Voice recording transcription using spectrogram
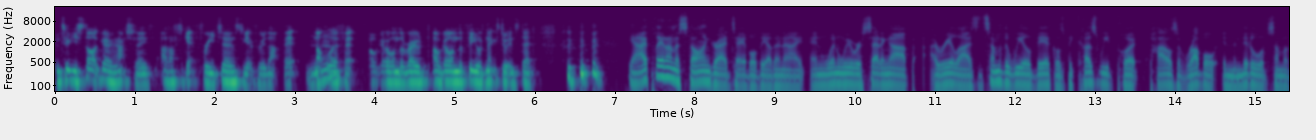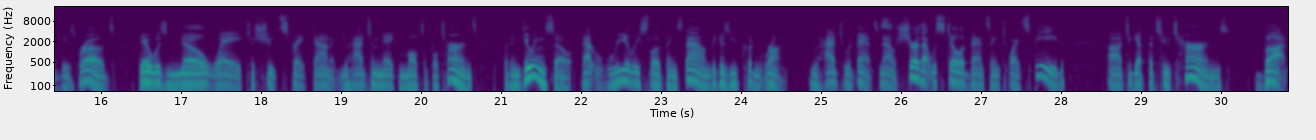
until you start going. Actually, I'd have to get three turns to get through that bit. Mm-hmm. Not worth it. I'll go on the road. I'll go on the field next to it instead. Yeah, I played on a Stalingrad table the other night, and when we were setting up, I realized that some of the wheeled vehicles, because we'd put piles of rubble in the middle of some of these roads, there was no way to shoot straight down it. You had to make multiple turns, but in doing so, that really slowed things down because you couldn't run. You had to advance. Now, sure, that was still advancing twice speed uh, to get the two turns, but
